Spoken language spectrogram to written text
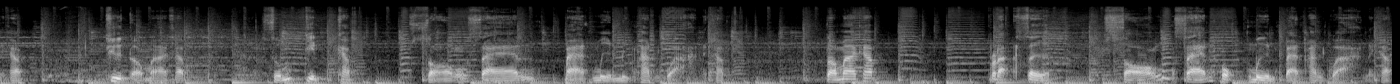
นะครับ ชื่อต่อมาครับ สมจิตครับ 2 8 1 0 0 0 กว่านะครับ ต่อมาครับ ประเสริฐ 268,000 กว่านะครับ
